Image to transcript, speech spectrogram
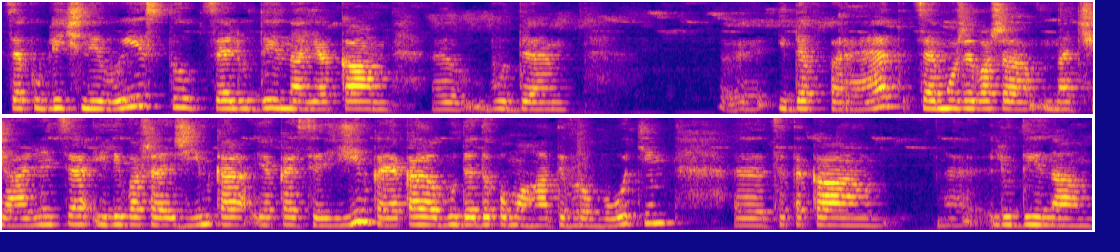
це публічний виступ, це людина, яка е, буде іде вперед. Це може ваша начальниця, або ваша жінка, якась жінка, яка буде допомагати в роботі. Е, Це така е, людина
